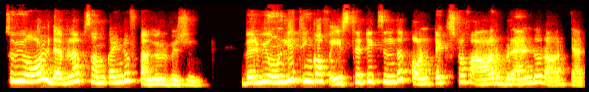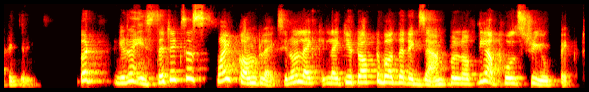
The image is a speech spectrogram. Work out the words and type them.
So we all develop some kind of tunnel vision where we only think of aesthetics in the context of our brand or our category. But you know aesthetics is quite complex you know like like you talked about that example of the upholstery you picked.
